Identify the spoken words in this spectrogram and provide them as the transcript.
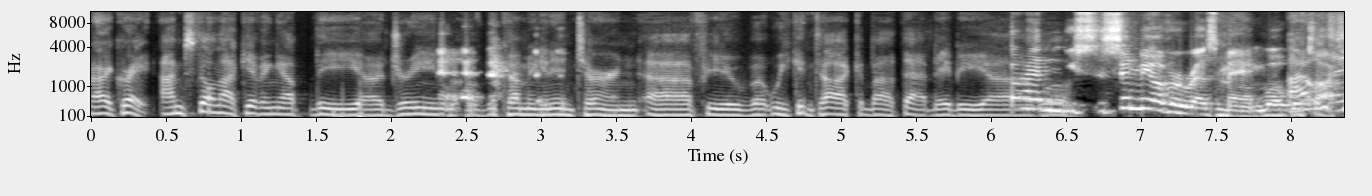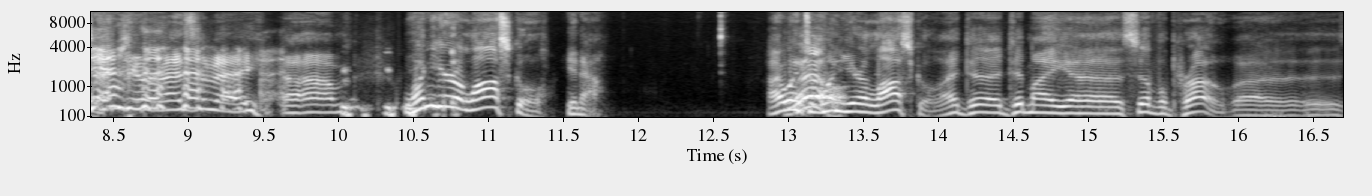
All right, great. I'm still not giving up the uh, dream of becoming an intern uh, for you, but we can talk about that maybe. Uh, Go ahead and we'll, send me over a resume, and we'll, we'll I will send you a resume. Um, one year of law school, you know. I went well, to one year of law school. I did, did my uh, civil pro uh,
